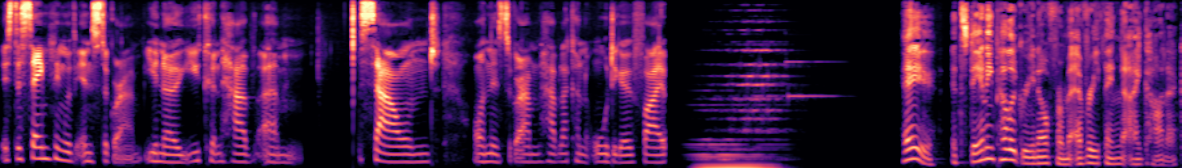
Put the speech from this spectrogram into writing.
It's the same thing with Instagram. You know, you can have um, sound on Instagram, have like an audio file. Hey, it's Danny Pellegrino from Everything Iconic.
